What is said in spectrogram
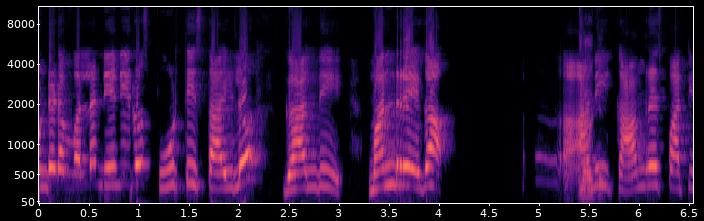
ఉండడం వల్ల నేను ఈరోజు పూర్తి స్థాయిలో గాంధీ మన్రేగా అని కాంగ్రెస్ పార్టీ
